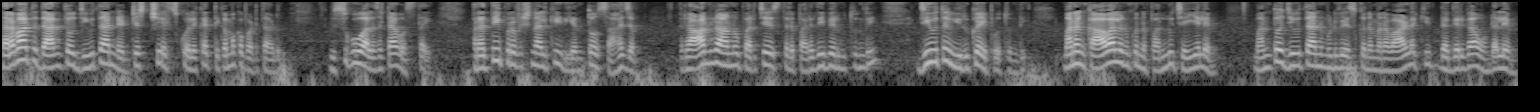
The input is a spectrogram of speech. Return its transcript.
తర్వాత దానితో జీవితాన్ని అడ్జస్ట్ చేసుకోలేక తికమక పడతాడు విసుగు అలసట వస్తాయి. ప్రతి ప్రొఫెషనల్కి ఇది ఎంతో సహజం. రాను రాను పరిచయస్తుల పరిధి పెరుగుతుంది. జీవితం ఇరుకు అయిపోతుంది మనం కావాలనుకున్న పనులు చేయలేం. మనతో జీవితాన్ని ముడివేసుకున్న మన వాళ్ళకి దగ్గరగా ఉండలేం.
